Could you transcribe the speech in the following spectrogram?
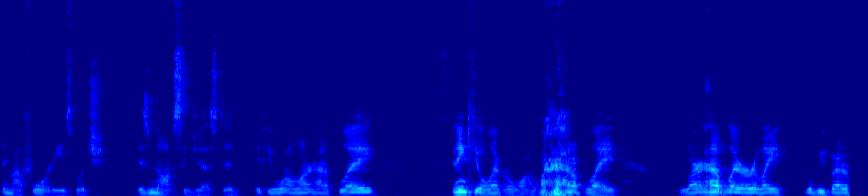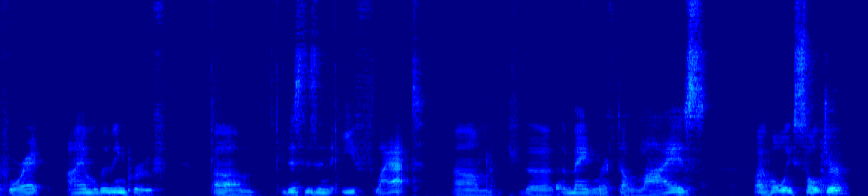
in my 40s, which is not suggested. If you want to learn how to play, think you'll ever want to learn how to play, learn how to play early. You'll be better for it. I am living proof. Um, this is an E flat, um, the the main riff to Lies by Holy Soldier.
